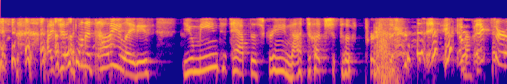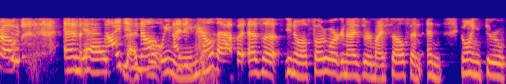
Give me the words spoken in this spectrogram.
I just want to tell you, ladies, you mean to tap the screen, not touch the person taking a picture of. And yes, I didn't know I didn't know that, but as a you know a photo organizer myself, and and going through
